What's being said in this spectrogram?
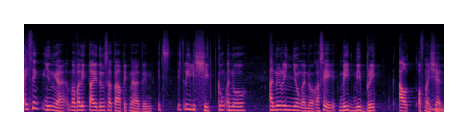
I think, yun nga, mabalik tayo dun sa topic natin. It's, it really shaped kung ano, ano rin yung ano, kasi it made me break out of my shell.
